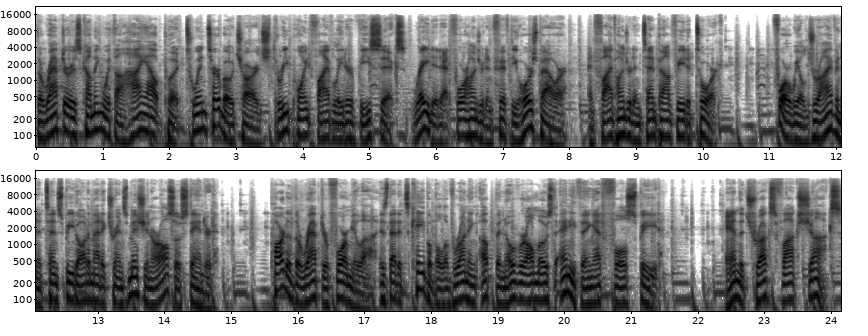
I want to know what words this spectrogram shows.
The Raptor is coming with a high-output twin-turbocharged 3.5-liter V6 rated at 450 horsepower and 510 pound-feet of torque. Four-wheel drive and a 10-speed automatic transmission are also standard, Part of the Raptor formula is that it's capable of running up and over almost anything at full speed. And the truck's Fox shocks,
